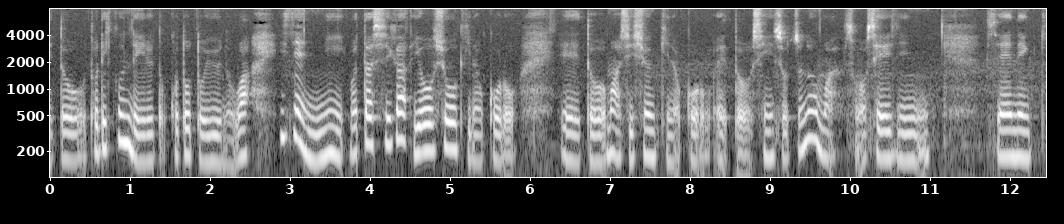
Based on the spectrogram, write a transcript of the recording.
ーと、取り組んでいることというのは以前に私が幼少期の頃、えーとまあ、思春期の頃、えーと、新卒の,、まあその成人青年期っ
